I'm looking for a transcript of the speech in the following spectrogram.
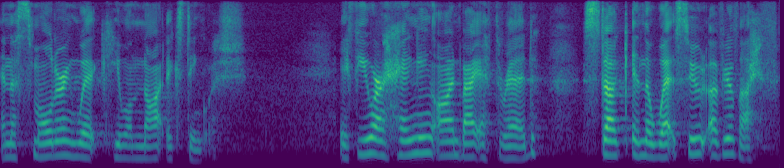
and a smoldering wick he will not extinguish. If you are hanging on by a thread, stuck in the wetsuit of your life,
